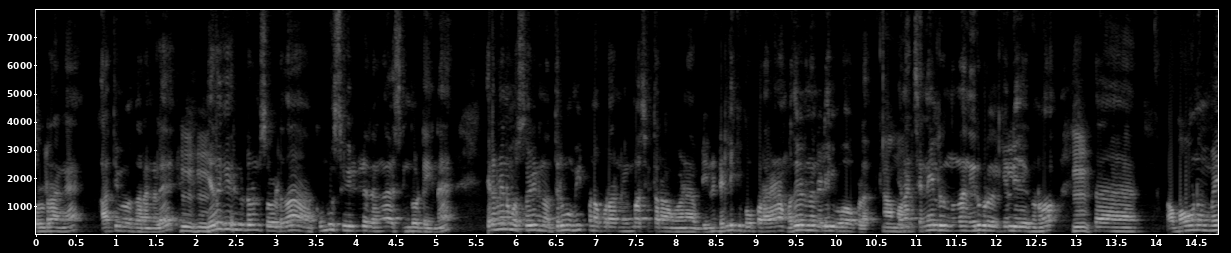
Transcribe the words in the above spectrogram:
சொல்றாங்க அதிமுக காரங்களே ம்ஹும். எதுக்கு இருக்கட்டும்னு சொல்லிட்டு தான் கும்பு சொல்லிட்டு இருக்காங்க செங்கோட்டையின. ஏற்கனவே நம்ம சொல்லியிருந்தோம் திரும்ப மீட் பண்ண போறாரு நிர்மலா சீதாராமன் அப்படின்னு டெல்லிக்கு போக போறாரு. ஏன்னா மதுரையில இருந்து டெல்லிக்கு போகல ஆமா. ஏன்னா சென்னையில இருந்து தான் நிருபர்கள் கேள்வி கேட்கணும். மௌனமே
